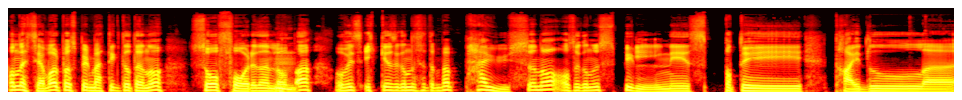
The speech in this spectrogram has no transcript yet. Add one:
På nettsida vår på spillmatic.no, så får du den Mm. låta. Og hvis ikke, så kan du sette den på pause nå, og så kan du spille den i Spotty, Tidal, uh,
